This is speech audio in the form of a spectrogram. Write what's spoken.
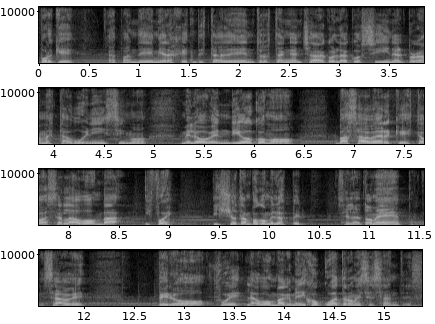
¿Por qué? La pandemia, la gente está adentro, está enganchada con la cocina, el programa está buenísimo. Me lo vendió como, vas a ver que esta va a ser la bomba, y fue. Y yo tampoco me lo esperé. Se la tomé, porque sabe, pero fue la bomba que me dijo cuatro meses antes.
